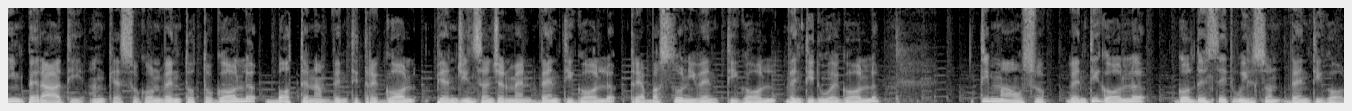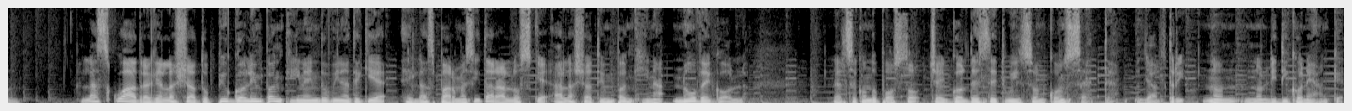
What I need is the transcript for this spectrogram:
Imperati anch'esso con 28 gol, Bottenham 23 gol, Piangin Saint Germain 20 gol, Triabastoni 20 gol, 22 gol, Team Mouse 20 gol, Golden State Wilson 20 gol. La squadra che ha lasciato più gol in panchina, indovinate chi è? È la Sparma Sitarallos che ha lasciato in panchina 9 gol. Al secondo posto c'è il Golden State Wilson con 7, gli altri non, non li dico neanche.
